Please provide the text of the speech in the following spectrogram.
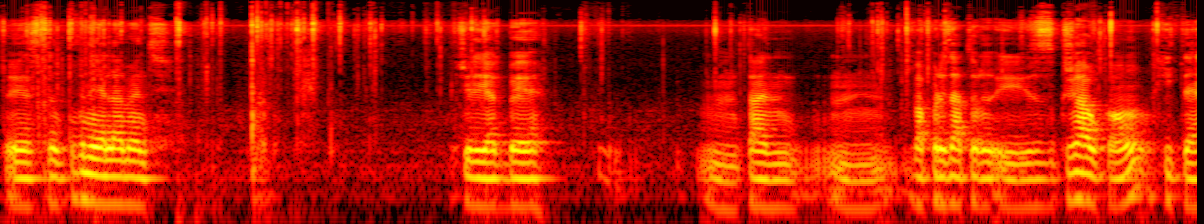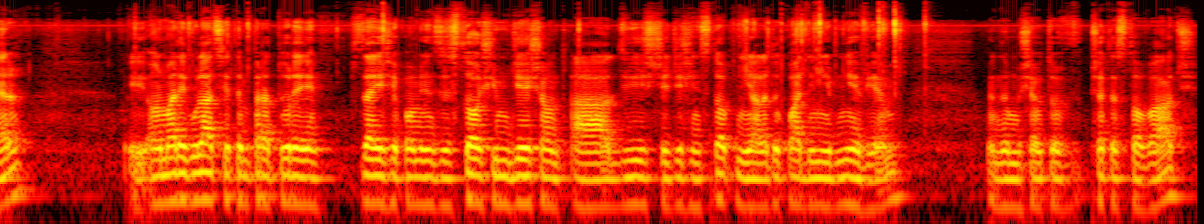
To jest główny element, czyli jakby mm, ten mm, waporyzator z grzałką, heater. I on ma regulację temperatury, zdaje się pomiędzy 180 a 210 stopni, ale dokładnie nie, nie wiem. Będę musiał to przetestować.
